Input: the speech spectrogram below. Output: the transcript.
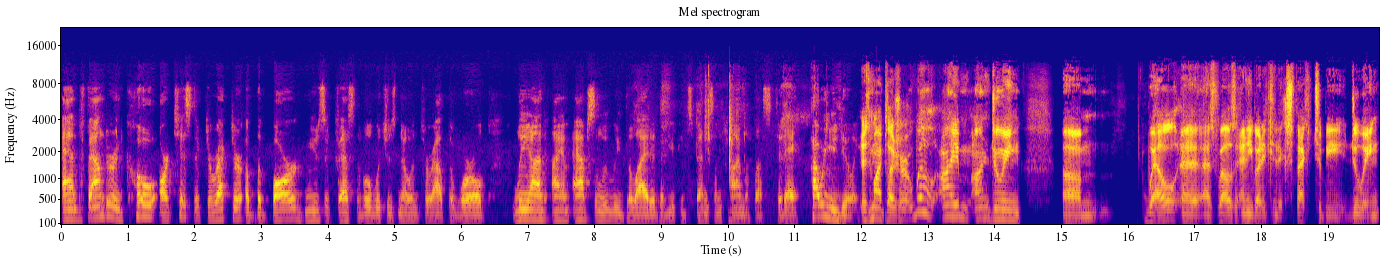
and founder and co artistic director of the Bard Music Festival, which is known throughout the world. Leon, I am absolutely delighted that you could spend some time with us today. How are you doing? It's my pleasure. Well, I'm I'm doing um, well, uh, as well as anybody can expect to be doing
